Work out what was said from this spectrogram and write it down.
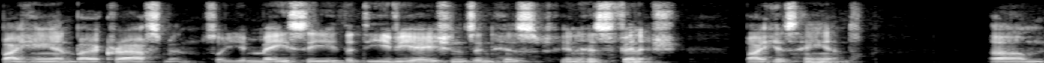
by hand by a craftsman. So you may see the deviations in his in his finish by his hand. Um,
